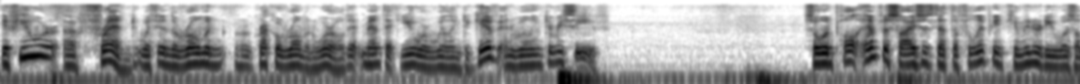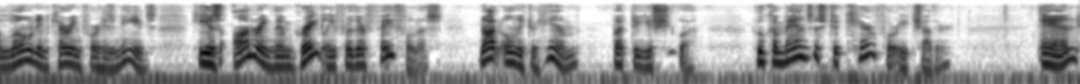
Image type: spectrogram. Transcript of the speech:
if you were a friend within the Roman or Greco-Roman world, it meant that you were willing to give and willing to receive. So when Paul emphasizes that the Philippian community was alone in caring for his needs, he is honoring them greatly for their faithfulness, not only to him, but to Yeshua, who commands us to care for each other and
